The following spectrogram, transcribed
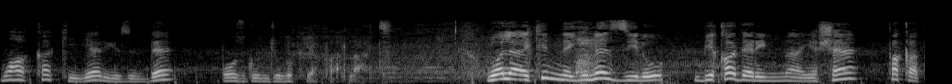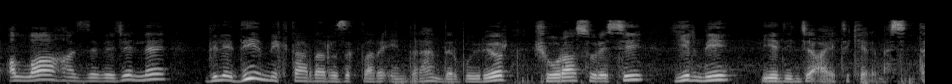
Muhakkak ki yeryüzünde bozgunculuk yaparlardı. وَلَاكِنَّ يُنَزِّلُ بِقَدَرٍ مَا يَشَاءُ Fakat Allah Azze ve Celle dilediği miktarda rızıkları indirendir buyuruyor. Şura suresi 27. ayeti kerimesinde.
